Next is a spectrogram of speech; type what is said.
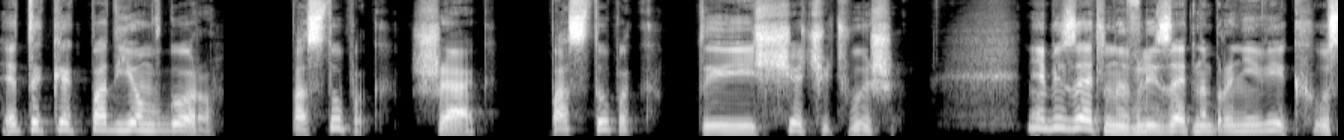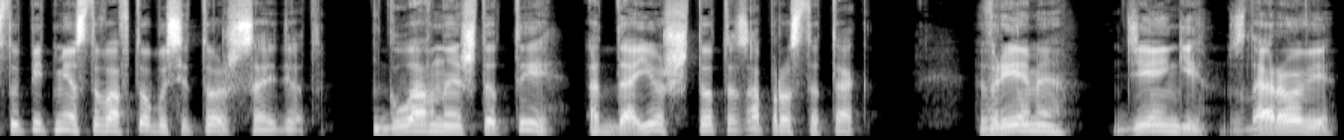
Это как подъем в гору. Поступок — шаг, поступок — ты еще чуть выше. Не обязательно влезать на броневик, уступить место в автобусе тоже сойдет. Главное, что ты отдаешь что-то за просто так. Время, деньги, здоровье,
